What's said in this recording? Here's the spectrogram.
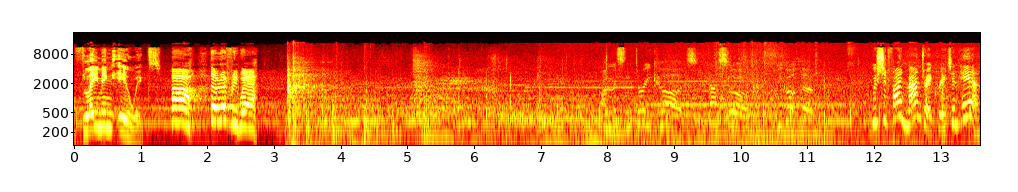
busy. Flaming earwigs. Ah, they're everywhere! I'm missing three cards. That's all. Have you got them? We should find mandrake root in here.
